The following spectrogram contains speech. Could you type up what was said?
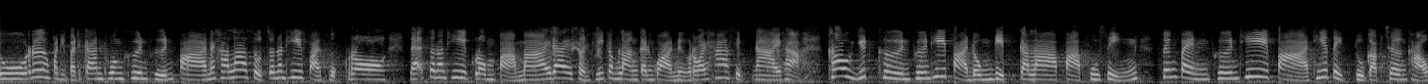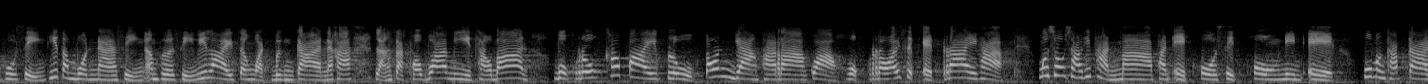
ดูเรื่องปฏิบัติการทวงคืนผืนป่านะคะ ล่าสุดเจ้าหน้าที่ฝ่ายปกครอง และเจ้าหน้าที่กรมป่าไม้ได้ส่วนที่กำลังกันกว่า 150 นายค่ะ เข้ายึดคืนพื้นที่ป่าดงดิบกะลาป่าภูสิงห์ซึ่งเป็นพื้นที่ป่าที่ติดอยู่กับเชิงเขาภูสิงห์ที่ตำบลนาสิงห์อำเภอศรีวิไลจังหวัดบึงกาฬนะคะ หลังจากพบว่ามีชาวบ้านบุกรุกเข้าไปปลูกต้นยางพารากว่า 611 ไร่ค่ะ มื่อช่วงเช้าที่ผ่านมาพันเอกโคสิทธิพงษ์นินเอก ผู้บังคับการ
